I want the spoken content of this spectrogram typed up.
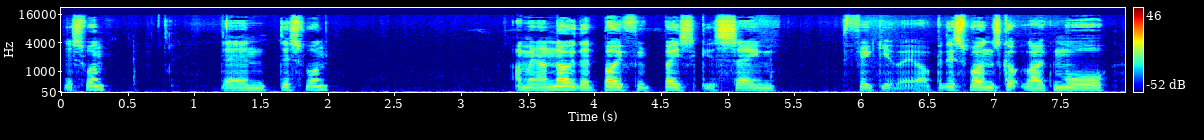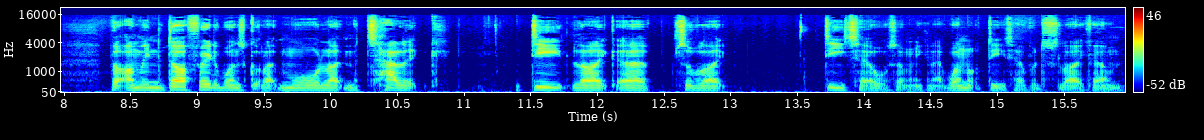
this one, then this one. I mean, I know they're both basically the same figure they are, but this one's got like more. But I mean, the Darth Vader one's got like more like metallic, deep like uh sort of like detail or something. Well, not detail, but just like um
